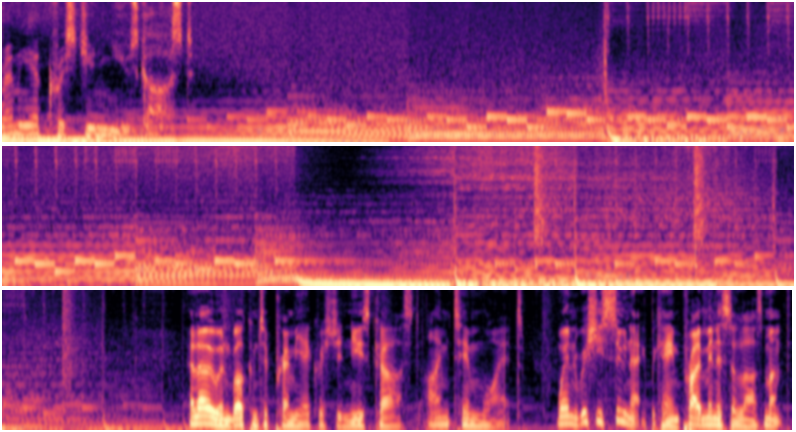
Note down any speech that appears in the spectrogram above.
Premier Christian Newscast. Hello and welcome to Premier Christian Newscast. I'm Tim Wyatt. When Rishi Sunak became Prime Minister last month,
